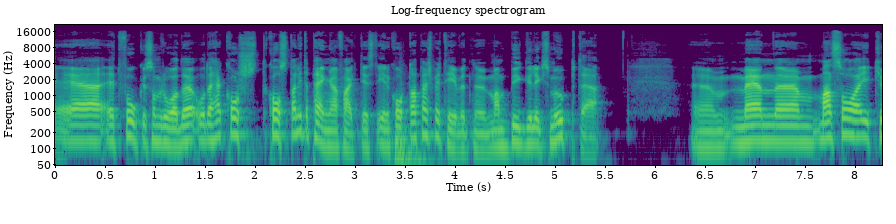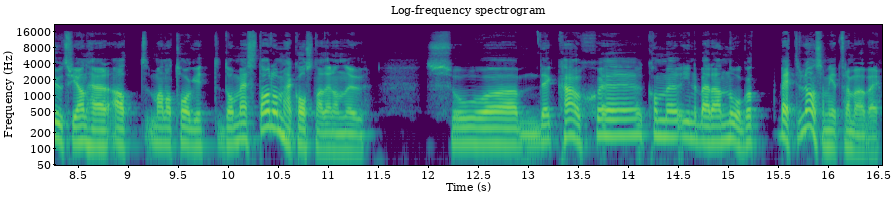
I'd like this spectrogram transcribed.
är ett fokusområde och det här kost, kostar lite pengar faktiskt i det korta perspektivet nu. Man bygger liksom upp det. Eh, men eh, man sa i Q3 här att man har tagit de mesta av de här kostnaderna nu. Så eh, det kanske kommer innebära något bättre lönsamhet framöver.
